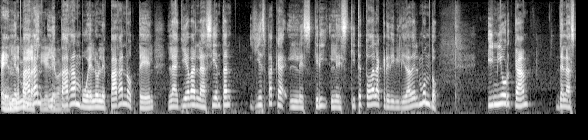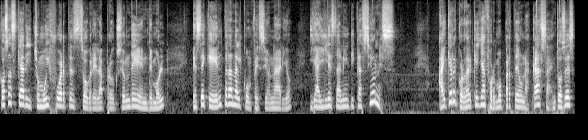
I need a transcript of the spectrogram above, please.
le Endemol pagan, le pagan vuelo, le pagan hotel, la llevan, la sientan y es para que les, les quite toda la credibilidad del mundo. Y Niurka, de las cosas que ha dicho muy fuertes sobre la producción de Endemol, es de que entran al confesionario y ahí les dan indicaciones. Hay que recordar que ella formó parte de una casa, entonces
